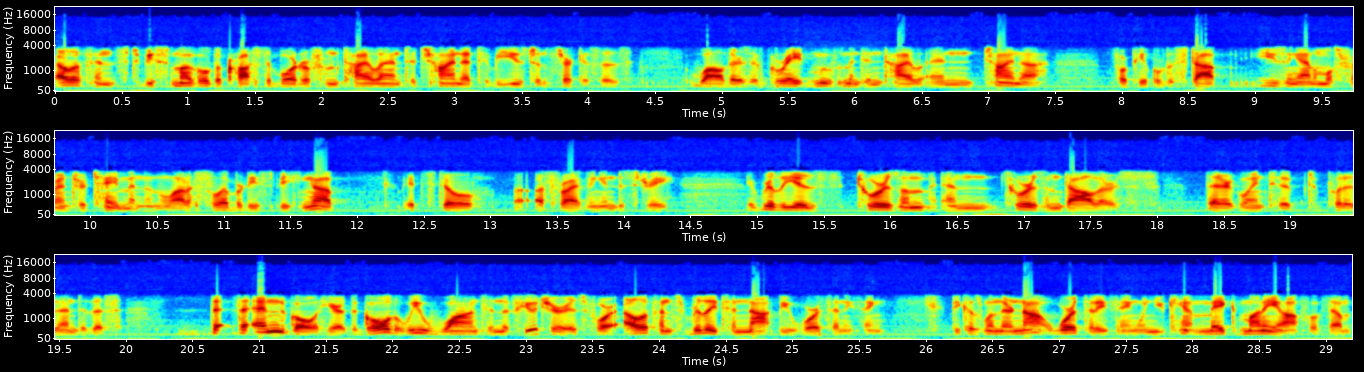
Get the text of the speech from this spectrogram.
elephants to be smuggled across the border from Thailand to China to be used in circuses. While there's a great movement in, Thailand, in China for people to stop using animals for entertainment and a lot of celebrities speaking up, it's still a thriving industry. It really is tourism and tourism dollars that are going to, to put an end to this. The, the end goal here, the goal that we want in the future, is for elephants really to not be worth anything because when they're not worth anything, when you can't make money off of them,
